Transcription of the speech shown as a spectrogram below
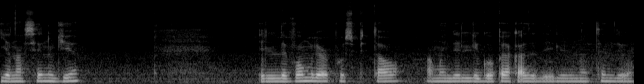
ia nascer no dia. Ele levou a mulher pro hospital. A mãe dele ligou para casa dele, ele não atendeu.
